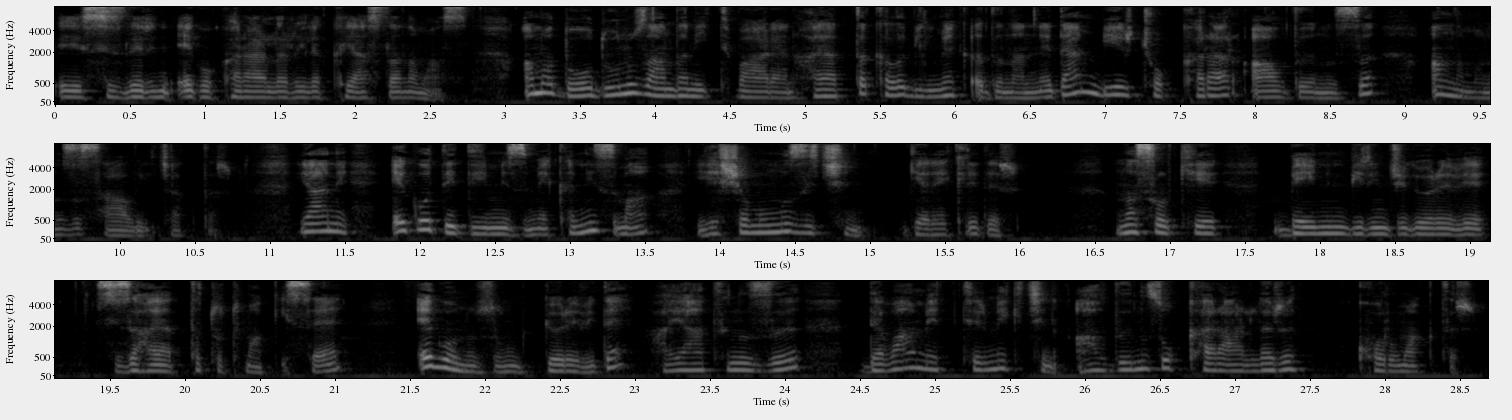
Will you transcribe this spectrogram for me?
e, sizlerin ego kararlarıyla kıyaslanamaz. Ama doğduğunuz andan itibaren hayatta kalabilmek adına neden birçok karar aldığınızı anlamanızı sağlayacaktır. Yani ego dediğimiz mekanizma yaşamımız için gereklidir. Nasıl ki beynin birinci görevi sizi hayatta tutmak ise egonuzun görevi de hayatınızı devam ettirmek için aldığınız o kararları korumaktır.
